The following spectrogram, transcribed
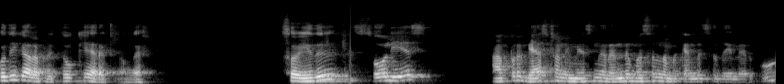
குதிக்காலை அப்படி தூக்கி இறக்கணுங்க. ஸோ இது சோலியஸ் அப்புறம் கேஸ்ட்ரானிமியஸ்னு ரெண்டு மசில் நம்ம கெண்ட சதையில் இருக்கும்.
